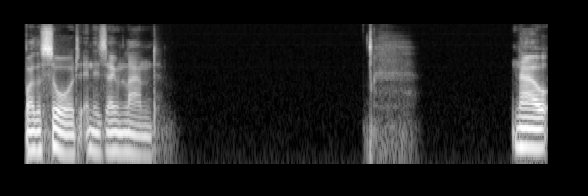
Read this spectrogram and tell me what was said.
by the sword in his own land. Now,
